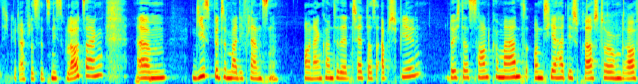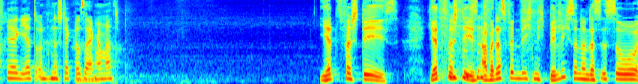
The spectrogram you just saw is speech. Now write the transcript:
ich darf das jetzt nicht so laut sagen, ähm, gieß bitte mal die Pflanzen. Und dann konnte der Chat das abspielen durch das Soundcommand und hier hat die Sprachsteuerung drauf reagiert und eine Steckdose angemacht. Jetzt verstehe ich's. Jetzt verstehe ich Aber das finde ich nicht billig, sondern das ist so,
